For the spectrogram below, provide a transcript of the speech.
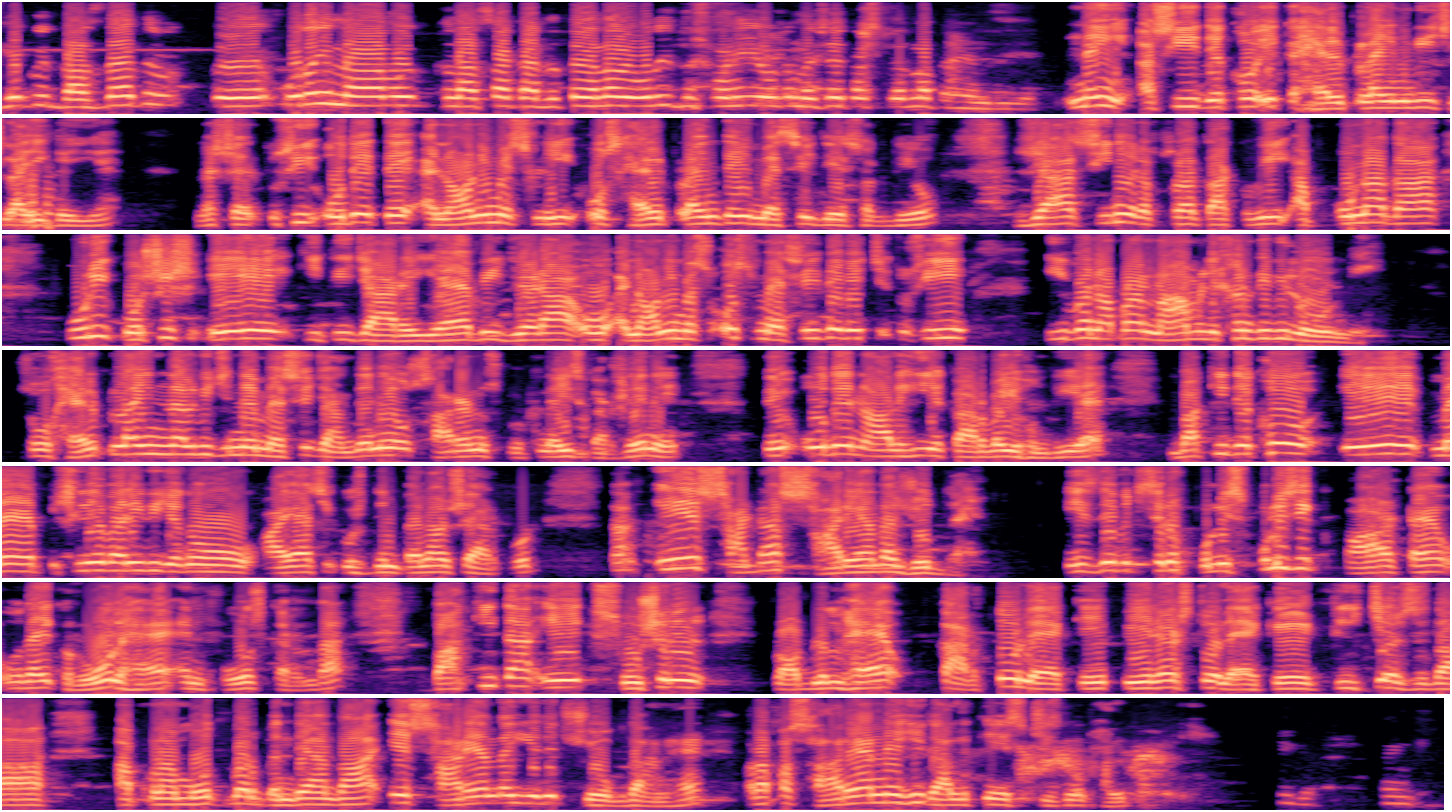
ਜੇ ਕੋਈ ਦੱਸਦਾ ਹੈ ਤੇ ਉਹਦਾ ਹੀ ਨਾਮ ਖੁਲਾਸਾ ਕਰ ਦਿੱਤਾ ਜਾਂਦਾ ਉਹਦੀ ਦੁਸ਼ਮਣੀ ਉਸ ਨਸ਼ੇ ਤਸਕਰ ਨਾਲ ਪੈ ਜਾਂਦੀ ਹੈ। ਨਹੀਂ ਅਸੀਂ ਦੇਖੋ ਇੱਕ ਹੈਲਪਲਾਈਨ ਵੀ ਚਲਾਈ ਗਈ ਹੈ। ਨਸ਼ਾ ਤੁਸੀਂ ਉਹਦੇ ਤੇ ਐਨੋਨਿਮਸਲੀ ਉਸ ਹੈਲਪਲਾਈਨ ਤੇ ਵੀ ਮੈਸੇਜ ਦੇ ਸਕਦੇ ਹੋ ਜਾਂ ਸੀਨੀਅਰ ਅਫਸਰਾਂ ਤੱਕ ਵੀ ਆਪ- ਉਹਨਾਂ ਦਾ ਪੂਰੀ ਕੋਸ਼ਿਸ਼ ਇਹ ਕੀਤੀ ਜਾ ਰਹੀ ਹੈ ਵੀ ਜਿਹੜਾ ਉਹ ਐਨੋਨਿਮਸ ਉਸ ਮੈਸੇਜ ਦੇ ਵਿੱਚ ਤੁਸੀਂ ਈਵਨ ਆਪਣਾ ਨਾਮ ਲਿਖਣ ਦੀ ਵੀ ਲੋੜ ਨਹੀਂ। ਸੋ ਹੈਲਪਲਾਈਨ ਨਾਲ ਵੀ ਜਿੰਨੇ ਮੈਸੇਜ ਆਉਂਦੇ ਨੇ, ਉਹ ਸਾਰਿਆਂ ਨੂੰ ਸਕ੍ਰੂਟਨਾਈਜ਼ ਕਰਦੇ ਨੇ ਤੇ ਉਹਦੇ ਨਾਲ ਹੀ ਇਹ ਕਾਰਵਾਈ ਹੁੰਦੀ ਹੈ। ਬਾਕੀ ਦੇਖੋ, ਇਹ ਮੈਂ ਪਿਛਲੇ ਵਾਰੀ ਵੀ ਜਦੋਂ ਆਇਆ ਸੀ ਕੁਝ ਦਿਨ ਪਹਿਲਾਂ ਹੁਸ਼ਿਆਰਪੁਰ, ਤਾਂ ਇਹ ਸਾਡਾ ਸਾਰਿਆਂ ਦਾ ਯੁੱਧ ਹੈ। ਇਸ ਦੇ ਵਿੱਚ ਸਿਰਫ ਪੁਲਿਸ ਪੁਲਿਸ ਇੱਕ ਪਾਰਟ ਹੈ, ਉਹਦਾ ਇੱਕ ਰੋਲ ਹੈ ਐਨਫੋਰਸ ਕਰਨ ਦਾ। ਬਾਕੀ ਤਾਂ ਇਹ ਇੱਕ ਸੋਸ਼ਲ ਪ੍ਰੋਬਲਮ ਹੈ, ਘਰ ਤੋਂ ਲੈ ਕੇ ਪੇਰੈਂਟਸ ਤੋਂ ਲੈ ਕੇ ਟੀਚਰਸ ਦਾ, ਆਪਣਾ ਮੋਤਬਰ ਬੰਦਿਆਂ ਦਾ, ਇਹ ਸਾਰਿਆਂ ਦਾ ਹੀ ਇਹਦੇ ਵਿੱਚ ਯੋਗਦਾਨ ਹੈ। ਔਰ ਆਪਾਂ ਸਾਰਿਆਂ ਨੇ ਹੀ ਰਲ ਕੇ ਇਸ ਚੀਜ਼ ਨੂੰ ਠੱਲ ਪਾਉਣੀ ਹੈ। ਠੀਕ ਹੈ ਥੈਂਕ ਯੂ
